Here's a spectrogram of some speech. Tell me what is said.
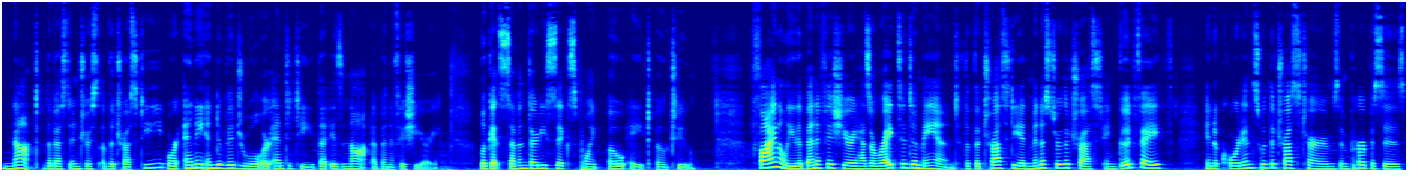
not the best interest of the trustee or any individual or entity that is not a beneficiary. Look at 736.0802. Finally, the beneficiary has a right to demand that the trustee administer the trust in good faith in accordance with the trust terms and purposes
